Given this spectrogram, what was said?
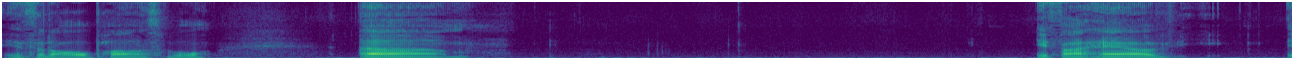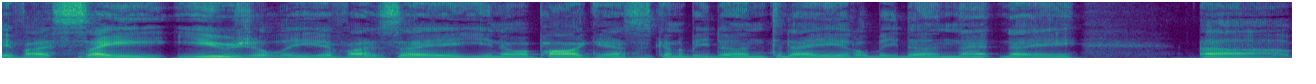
if at all possible. Um, if I have if I say usually if I say you know a podcast is going to be done today, it'll be done that day. Uh,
